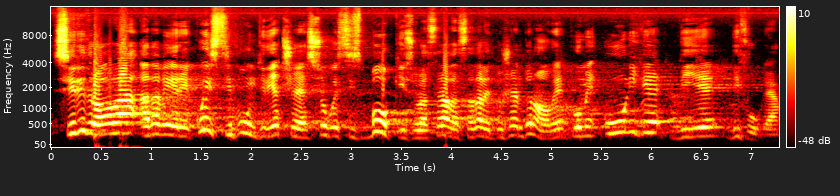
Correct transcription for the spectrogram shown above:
si ritrova ad avere questi punti di accesso, questi sbocchi sulla strada statale 209 come uniche vie di fuga.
